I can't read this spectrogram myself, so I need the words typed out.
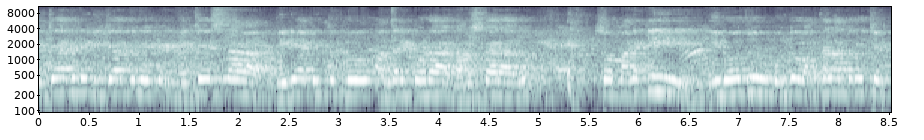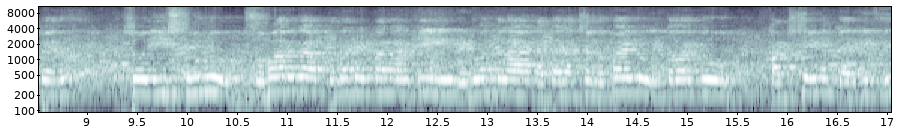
విద్యార్థిని విద్యార్థులు ఇక్కడికి విచ్చేసిన మీడియా మిత్రులు అందరికి కూడా నమస్కారాలు. సో మనకి ఈరోజు ముందు వక్తలందరూ చెప్పారు. సో ఈ స్కూలు సుమారుగా పునర్నిర్మాణానికి రెండు వందల డెబ్బై లక్షల రూపాయలు ఇంతవరకు ఖర్చు చేయడం జరిగింది.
